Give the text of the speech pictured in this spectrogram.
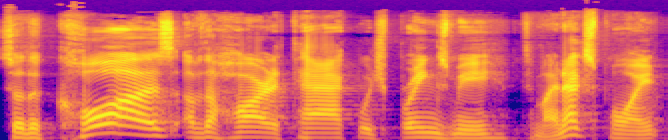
So the cause of the heart attack, which brings me to my next point,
